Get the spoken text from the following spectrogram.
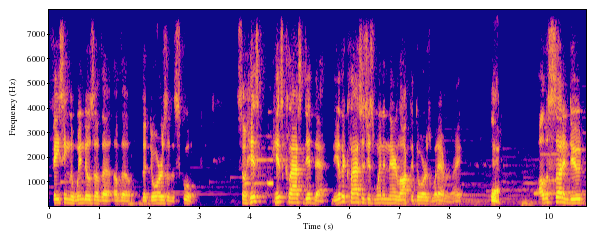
facing the windows of the of the the doors of the school. So his his class did that. The other classes just went in there, locked the doors, whatever, right? Yeah. All of a sudden, dude,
